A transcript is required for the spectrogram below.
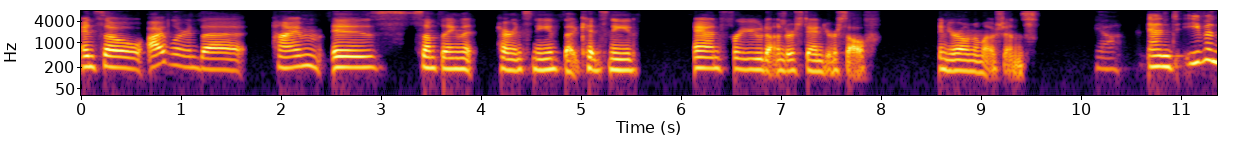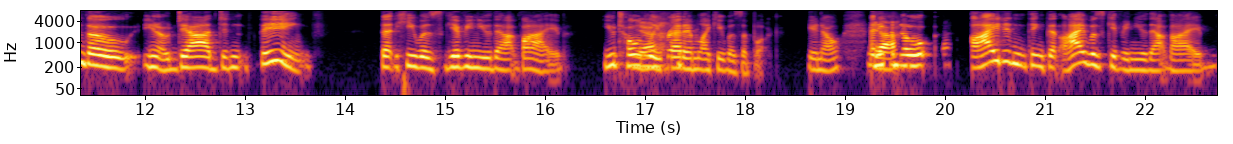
And so I've learned that time is something that parents need, that kids need, and for you to understand yourself and your own emotions. Yeah. And even though, you know, dad didn't think that he was giving you that vibe, you totally Yeah. read him like he was a book, you know? And Yeah. even though I didn't think that I was giving you that vibe,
